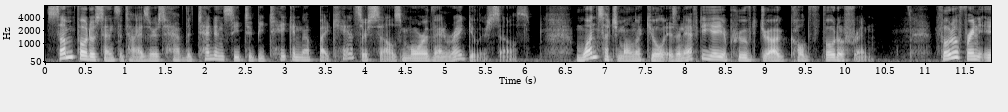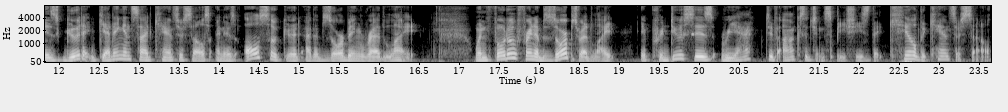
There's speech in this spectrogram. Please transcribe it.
Some photosensitizers have the tendency to be taken up by cancer cells more than regular cells. One such molecule is an FDA approved drug called photofrin. Photofrin is good at getting inside cancer cells and is also good at absorbing red light. When photofrin absorbs red light, it produces reactive oxygen species that kill the cancer cell.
